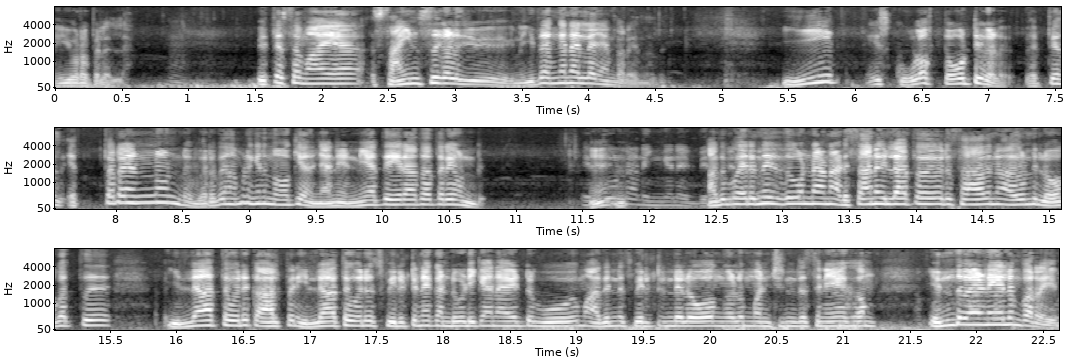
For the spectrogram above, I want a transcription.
യൂറോപ്പിലല്ല. വ്യത്യസ്തമായ സയൻസുകൾ ജീവിക്കുന്നു ഇതങ്ങനെയല്ല ഞാൻ പറയുന്നത്. ഈ സ്കൂൾ ഓഫ് തോട്ടുകൾ വ്യത്യസ്ത എത്ര എണ്ണം ഉണ്ട്? വെറുതെ നമ്മളിങ്ങനെ നോക്കിയാൽ ഞാൻ എണ്ണിയാൽ തീരാത്ത അത്രയും ഉണ്ട്. അത് വരുന്നത് ഇതുകൊണ്ടാണ്. അടിസ്ഥാനം ഇല്ലാത്ത ഒരു സാധനം. അതുകൊണ്ട് ലോകത്ത് ഇല്ലാത്ത ഒരു കാൽപ്പന ഇല്ലാത്ത ഒരു സ്പിരിറ്റിനെ കണ്ടുപിടിക്കാനായിട്ട് പോകും അതിന്റെ സ്പിരിറ്റിന്റെ ലോകങ്ങളും മനുഷ്യന്റെ സ്നേഹം എന്ത് വേണേലും പറയും.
